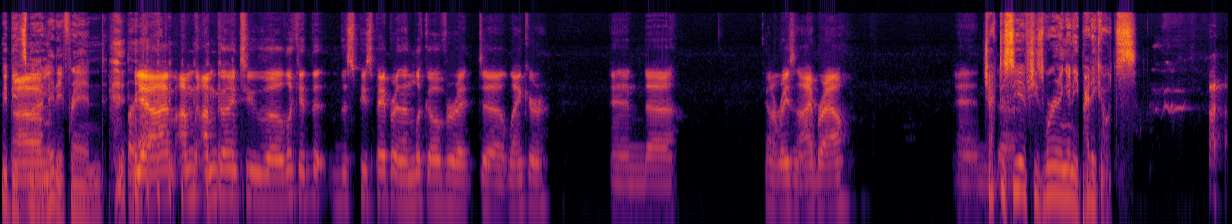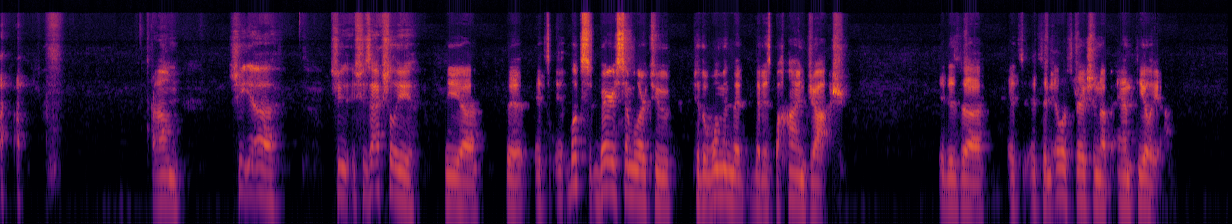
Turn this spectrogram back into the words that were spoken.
Maybe it's my Um, lady friend. yeah, I'm I'm I'm going to uh, look at the, this piece of paper and then look over at uh, Lanker and uh, kind of raise an eyebrow and Check to uh, see if she's wearing any petticoats. um she uh she she's actually the uh the it's it looks very similar to to the woman that that is behind josh it is uh it's it's an illustration of anthelia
